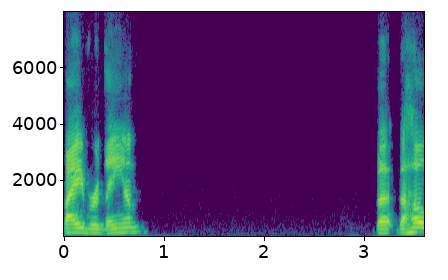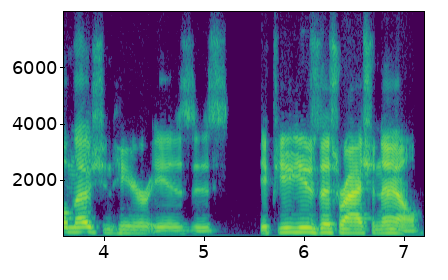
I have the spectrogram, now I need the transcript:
favor them. But the whole notion here is is if you use this rationale,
